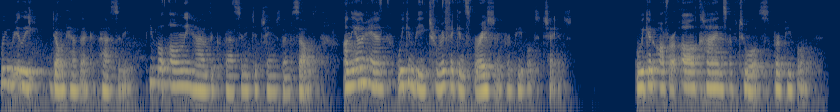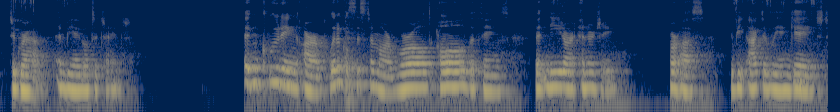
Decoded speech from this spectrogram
We really don't have that capacity. People only have the capacity to change themselves. On the other hand, we can be terrific inspiration for people to change. We can offer all kinds of tools for people to grab and be able to change including our political system, our world, all the things that need our energy for us to be actively engaged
